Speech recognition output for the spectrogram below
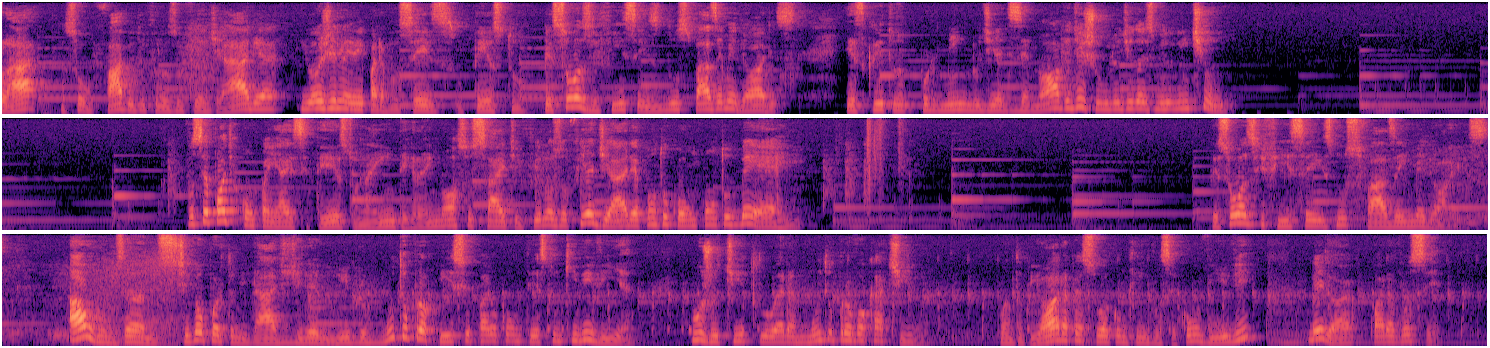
Olá, eu sou o Fábio do Filosofia Diária e hoje lerei para vocês o texto Pessoas Difíceis nos Fazem Melhores, escrito por mim no dia 19 de julho de 2021. Você pode acompanhar esse texto na íntegra em nosso site filosofiadiaria.com.br. Pessoas difíceis nos fazem melhores. Há alguns anos tive a oportunidade de ler um livro muito propício para o contexto em que vivia, cujo título era muito provocativo. Quanto pior a pessoa com quem você convive, melhor para você,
